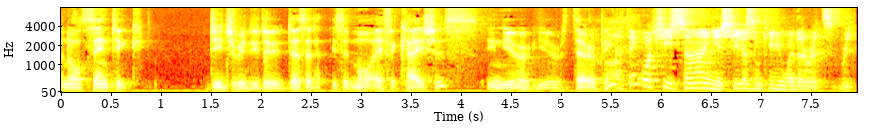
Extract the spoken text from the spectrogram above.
an authentic didgeridoo, does it is it more efficacious in your your therapy? I think what she's saying is she doesn't care whether it's re-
